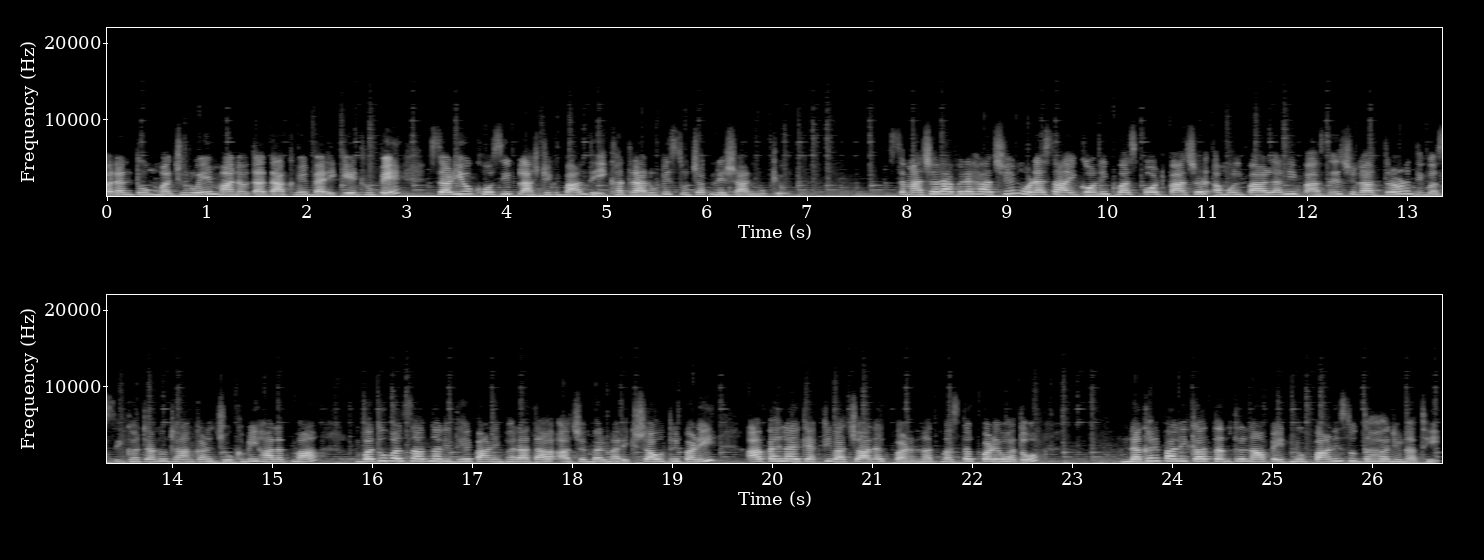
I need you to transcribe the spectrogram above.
પરંતુ મજૂરોએ માનવતા દાખવી બેરિકેડ રૂપે સળીઓ ખોસી પ્લાસ્ટિક બાંધી ખતરારૂપી સૂચક નિશાન મૂક્યું. સમાચાર આવી રહ્યા છે. મોડાસા આઇકોનિક બસ સ્પોટ પાછળ અમૂલ પાર્લરની પાસે છેલ્લા ત્રણ દિવસથી ગટરનું ઢાંકણ જોખમી હાલતમાં વધુ વરસાદના લીધે પાણી ભરાતા આ ચેમ્બરમાં રિક્ષા ઉતરી પડી. આ પહેલા એક એક્ટિવા ચાલક પણ નતમસ્તક પડ્યો હતો. નગરપાલિકા તંત્રના પેટનું પાણી સુદ્धा હલ્યું નથી.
